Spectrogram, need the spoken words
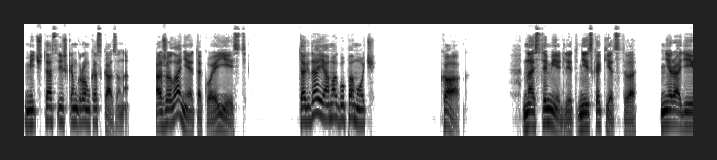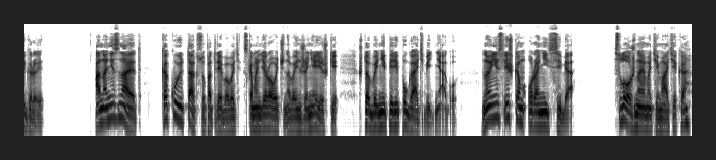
Мечта слишком громко сказана. А желание такое есть. Тогда я могу помочь. Как? Настя медлит, не из кокетства, не ради игры. Она не знает, какую таксу потребовать с командировочного инженеришки, чтобы не перепугать беднягу, но и не слишком уронить себя. Сложная математика,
